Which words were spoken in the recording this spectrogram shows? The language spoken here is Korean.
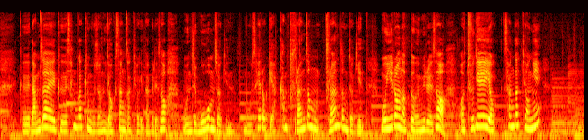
그 남자의 그 삼각형 구조는 역삼각형이다. 그래서 언제 모험적인, 뭐 새롭게 약간 불안정 불안정적인 뭐 이런 어떤 의미로 해서 어, 두 개의 역 삼각형이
